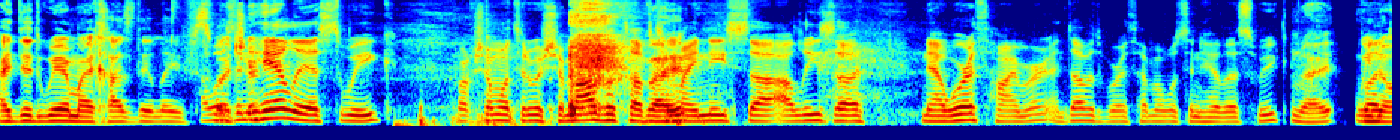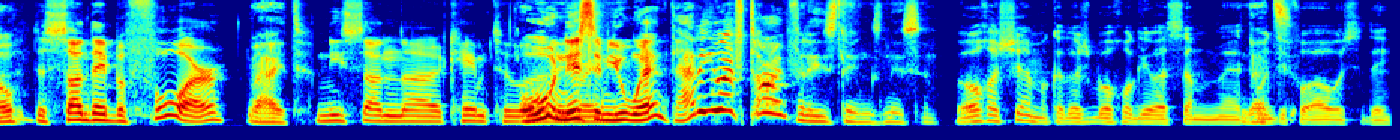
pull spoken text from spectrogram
I did wear my Chasdei Lev I was in sweatshirt. here last week. Baruch Hashem wanted to wish a mazel tov Right. to my niece uh, Aliza, now Wertheimer, and David Wertheimer was in here last week. Right, we But know. the Sunday before, Right. Nissan uh, came to. uh, Oh, the Nissim, grave. you went? How do you have time for these things, Nissim? Baruch Hashem, HaKadosh Baruch Hu gave us some uh, 24 hours today.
